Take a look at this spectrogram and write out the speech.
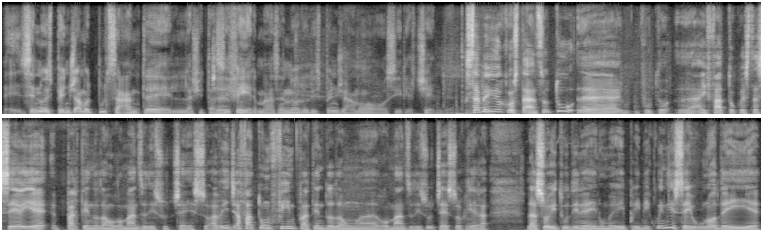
Eh, Se noi spengiamo il pulsante la città si Certo. ferma, se noi lo rispengiamo si riaccende. Saverio Costanzo, tu eh, appunto, eh, hai fatto questa serie partendo da un romanzo di successo, avevi già fatto un film partendo da un eh, romanzo di successo che era La solitudine dei numeri primi, quindi sei uno dei eh,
